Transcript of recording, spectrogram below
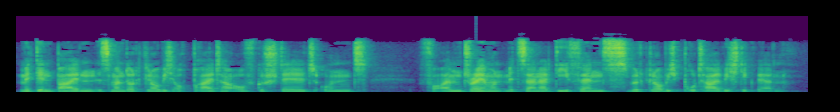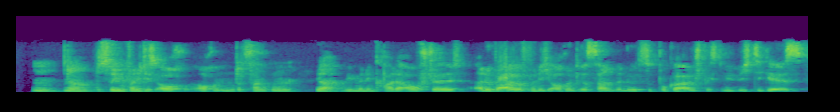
mit den beiden ist man dort, glaube ich, auch breiter aufgestellt und vor allem Draymond mit seiner Defense wird, glaube ich, brutal wichtig werden. Hm, ja, deswegen fand ich das auch, auch einen interessanten, ja, wie man den Kader aufstellt. Adebayo finde ich auch interessant, wenn du jetzt so Booker ansprichst und wie wichtig er ist.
